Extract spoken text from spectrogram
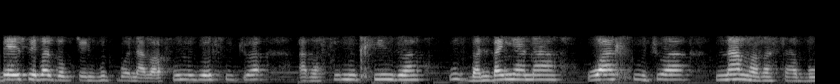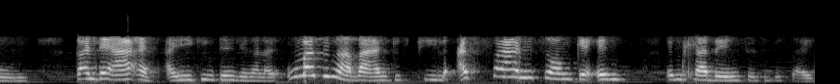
bese bazokutshela ukuthi bona abafuni ukuyohlutshwa abafuni ukuhlinzwa uzibani banyana wahlutshwa nangakasaboni kanti ha-e ayikho into enjengalayo uma singabantu siphila asifani sonke em- emhlabeni sesibusayo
